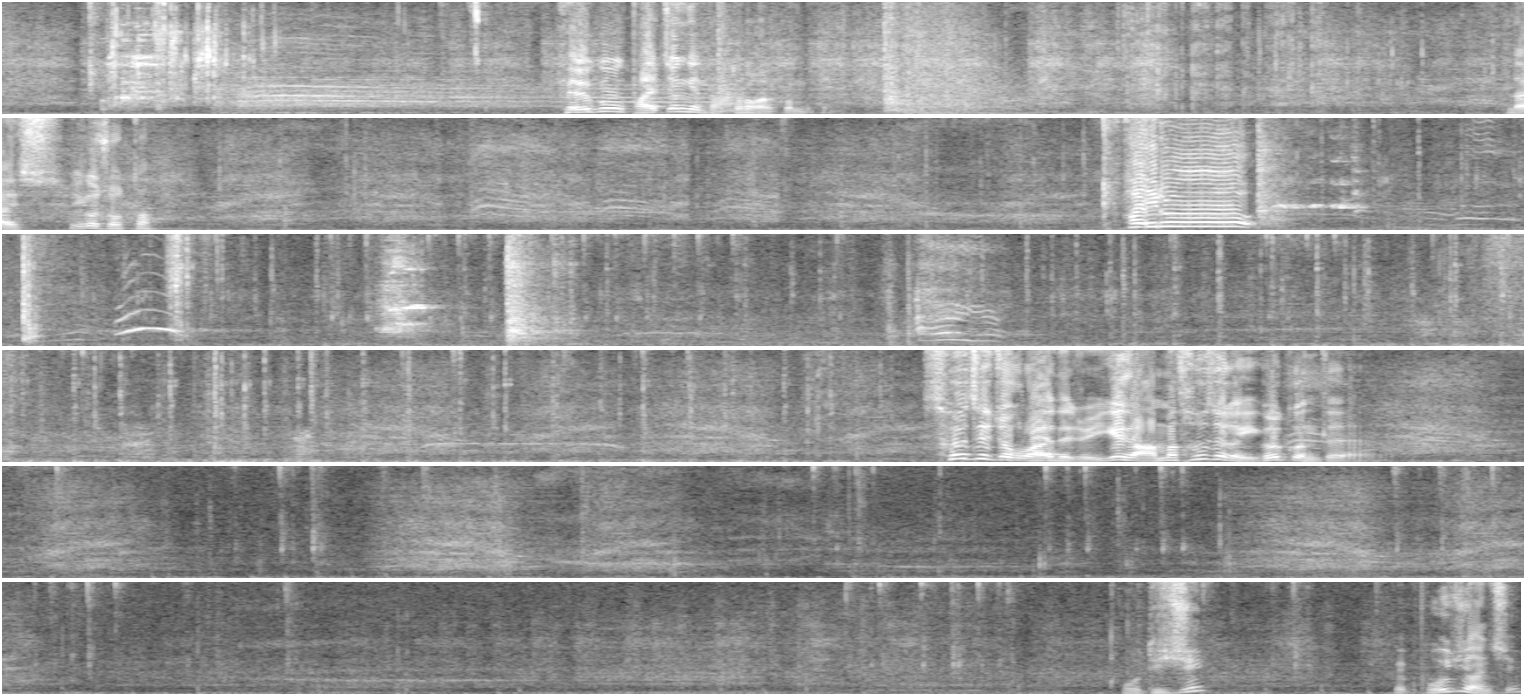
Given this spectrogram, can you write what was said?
결국 발전기는 다 돌아갈 겁니다. 나이스. 이거 좋다. 하이루 서재 쪽으로 와야 되죠 이게 아마 서재가 이걸 건데 어디지? 왜 보이지 않지?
